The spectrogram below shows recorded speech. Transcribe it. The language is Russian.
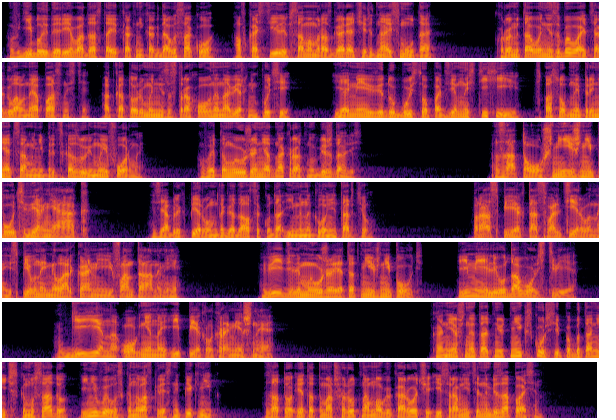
В гиблой дыре вода стоит как никогда высоко, а в Кастиле в самом разгаре очередная смута. Кроме того, не забывайте о главной опасности, от которой мы не застрахованы на верхнем пути. Я имею в виду буйство подземной стихии, способные принять самые непредсказуемые формы. В этом вы уже неоднократно убеждались. «Зато уж нижний путь верняк!» Зяблик первым догадался, куда именно клонит Артем. «Проспект асфальтированный, с пивными ларьками и фонтанами. Видели мы уже этот нижний путь. Имели удовольствие. Гиена огненная и пекло кромешное. Конечно, это отнюдь не экскурсии по ботаническому саду и не вылазка на воскресный пикник. Зато этот маршрут намного короче и сравнительно безопасен.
